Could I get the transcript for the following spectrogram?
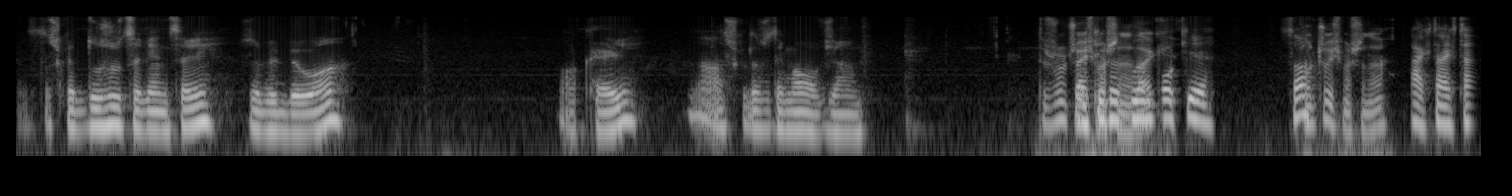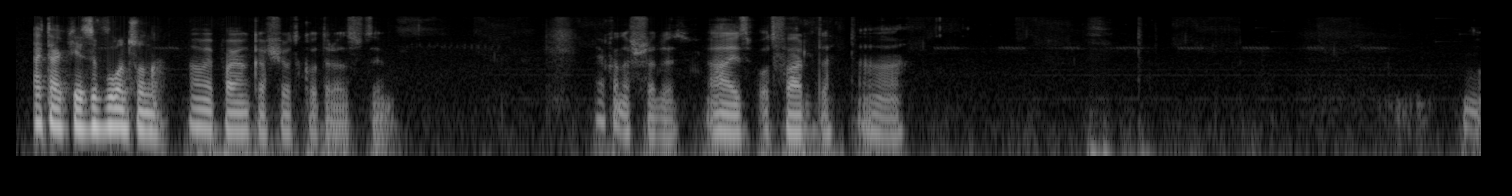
Więc troszkę dorzucę więcej, żeby było. Okej. No, szkoda, że tak mało wziąłem. Ty już włączyłeś maszynę, tak? głębokie. Co? Włączyłeś maszynę? Tak, tak, tak, tak, tak, jest włączona. Mamy pająka w środku teraz w tym. Jak one wszedły? A, jest otwarte. A. No,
